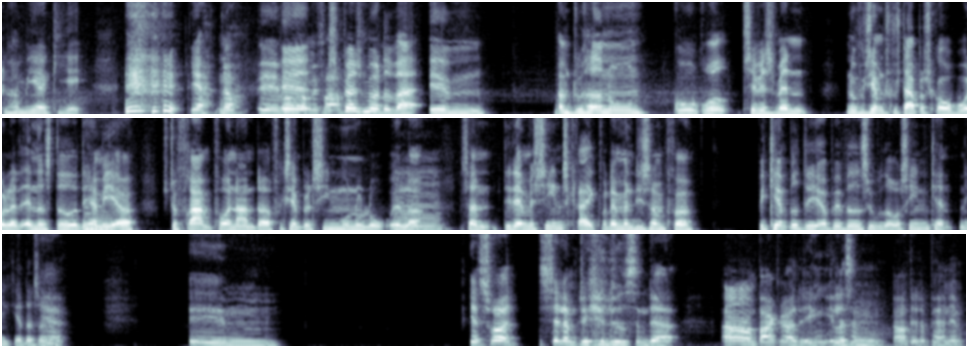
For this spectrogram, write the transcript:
du har mere at give af. Ja, nå. Øh, hvor kom vi Øh, fra? spørgsmålet var, øhm, om du havde nogen gode råd til, hvis man nu for eksempel skulle starte på Skovbo eller et andet sted, og det her Mm. med at stå frem for en andre, for eksempel sin monolog, mm. eller sådan det der med sceneskræk, hvordan man ligesom får bekæmpet det og bevæget sig ud over scenekanten, ikke? Eller sådan. ja. Øhm, jeg tror, at selvom det kan lyde sådan der, ah, bare gør det, ikke? Eller sådan, ah, det er da pære nemt.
